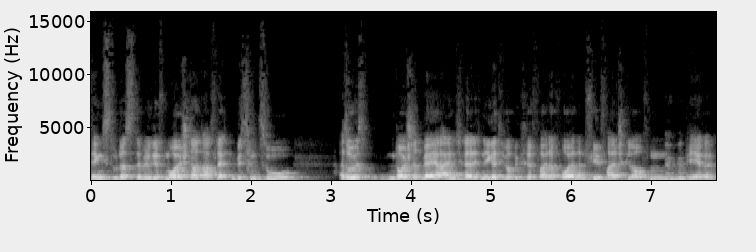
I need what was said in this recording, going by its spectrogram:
denkst du, dass der Begriff Neustart da vielleicht ein bisschen zu, also ist, Neustart wäre ja eigentlich ein relativ negativer Begriff, weil da vorher dann viel falsch gelaufen mhm. wäre.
